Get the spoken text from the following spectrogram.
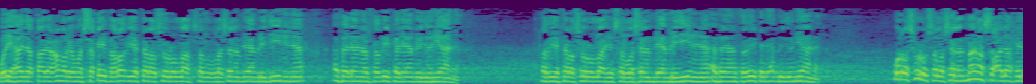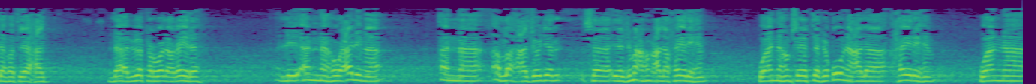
ولهذا قال عمر يوم السقيفة رضيك رسول الله صلى الله عليه وسلم لأمر ديننا أفلا نرتضيك لأمر دنيانا؟ رضيك رسول الله صلى الله عليه وسلم لأمر ديننا أفلا نرتضيك لأمر دنيانا؟ والرسول صلى الله عليه وسلم ما نص على خلافة أحد لا أبي بكر ولا غيره لأنه علم أن الله عز وجل سيجمعهم على خيرهم. وأنهم سيتفقون على خيرهم وأن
